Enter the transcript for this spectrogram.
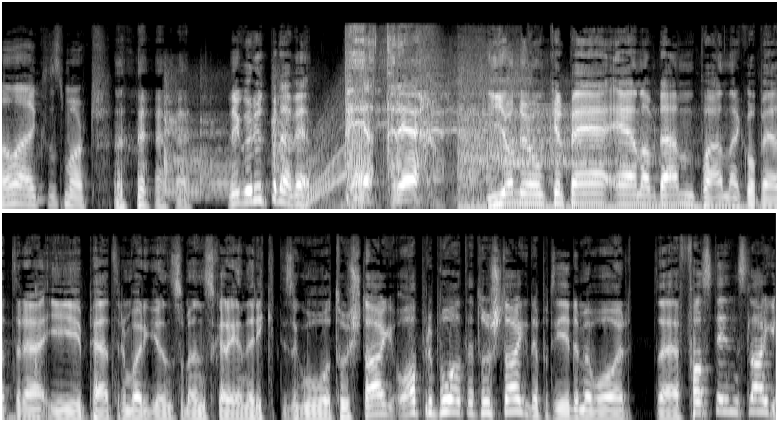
Han er ikke så smart. Vi går ut på det, vi. Jonny og Onkel P, en av dem på NRK P3 i P3 Morgen, som ønsker deg en riktig så god torsdag. Og apropos at det er torsdag, det er på tide med vårt eh, faste innslag.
